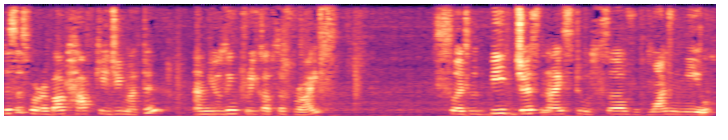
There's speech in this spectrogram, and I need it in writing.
This is for about half kg mutton. I'm using three cups of rice. So it will be just nice to serve one meal.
